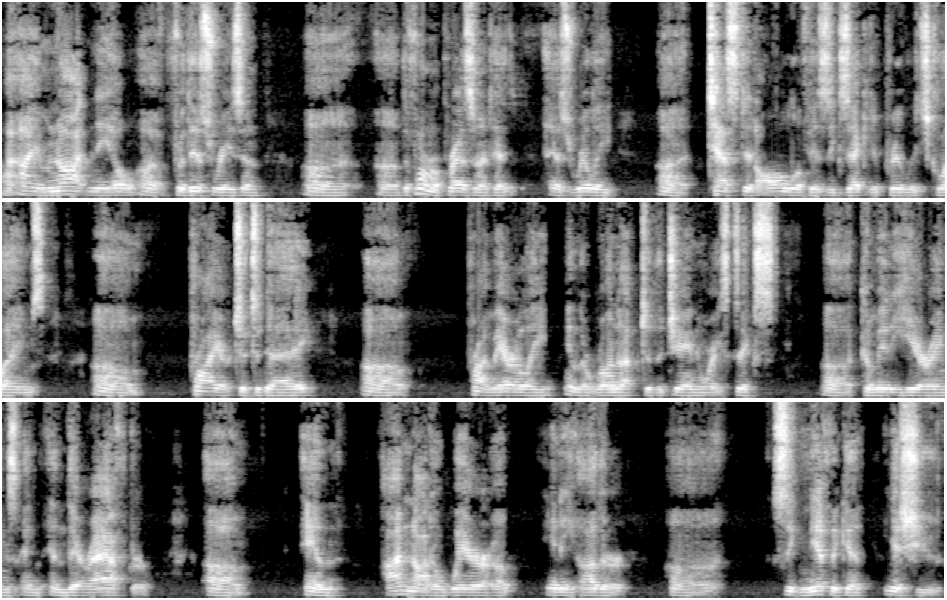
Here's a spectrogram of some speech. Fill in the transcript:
I, am not, Neal, uh, for this reason. Uh, uh, the former president has, has really uh, tested all of his executive privilege claims um, prior to today, uh, primarily in the run up to the January 6th uh, committee hearings and, and thereafter. Um, and I'm not aware of any other significant issues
